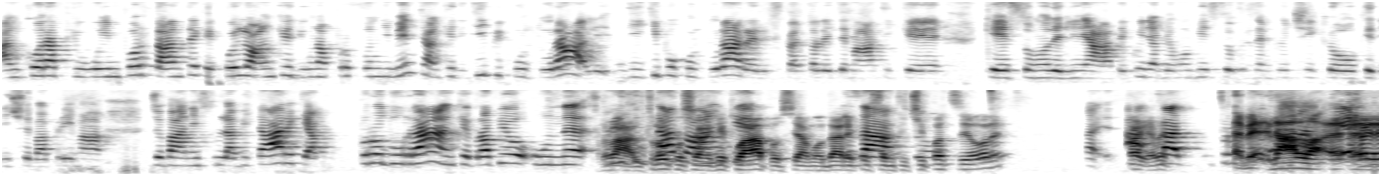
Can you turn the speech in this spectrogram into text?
ancora più importante che è quello anche di un approfondimento anche di tipi culturali, di tipo culturale rispetto alle tematiche che sono delineate. Quindi abbiamo visto per esempio il ciclo che diceva prima Giovanni sull'abitare che produrrà anche proprio un Tra l'altro, anche anche- qua possiamo dare questa Esatto. anticipazione. Ah, vabbè. tra- Eh beh, dalla, eh, Eh,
